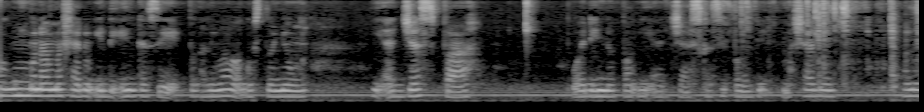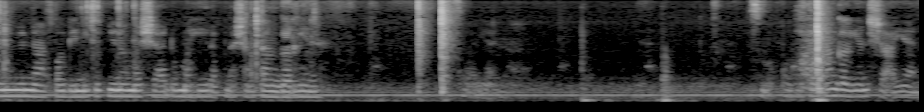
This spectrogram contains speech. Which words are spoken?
Huwag mo muna masyadong idiin kasi pag halimbawa gusto nyong i-adjust pa, pwede nyo pang i-adjust kasi pag masyadong ano nyo na, pag dinikot nyo na masyado, mahirap na siyang tanggalin. So, ayan. So, pag tatanggal yan siya, ayan.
